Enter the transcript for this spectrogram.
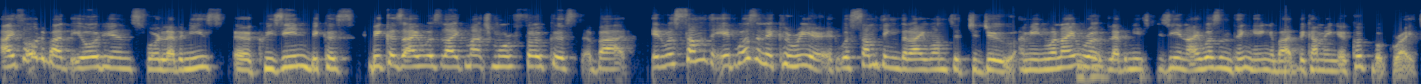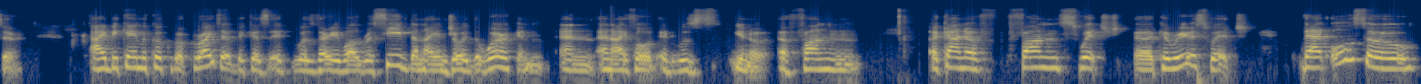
I thought about the audience for Lebanese uh, cuisine because because I was like much more focused about it was something it wasn't a career it was something that i wanted to do i mean when i wrote mm-hmm. lebanese cuisine i wasn't thinking about becoming a cookbook writer i became a cookbook writer because it was very well received and i enjoyed the work and and and i thought it was you know a fun a kind of fun switch uh, career switch that also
